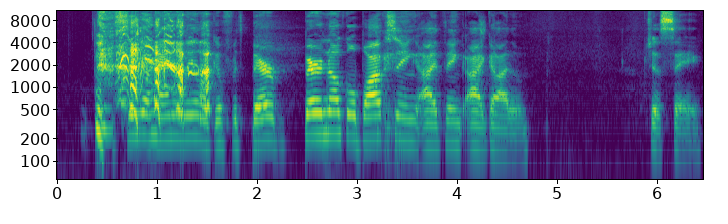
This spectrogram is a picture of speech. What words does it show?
single handedly. like if it's bare bare knuckle boxing, I think I got him. Just saying.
